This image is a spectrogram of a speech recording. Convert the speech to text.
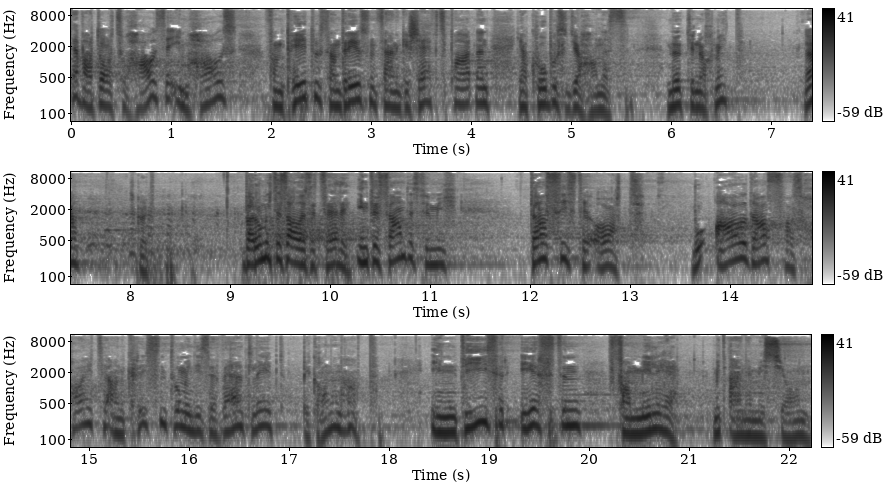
der war dort zu Hause im Haus von Petrus, Andreas und seinen Geschäftspartnern Jakobus und Johannes. Mögt ihr noch mit? Ja? Ist gut. Warum ich das alles erzähle? Interessant ist für mich, das ist der Ort, wo all das, was heute an Christentum in dieser Welt lebt, begonnen hat. In dieser ersten Familie mit einer Mission.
